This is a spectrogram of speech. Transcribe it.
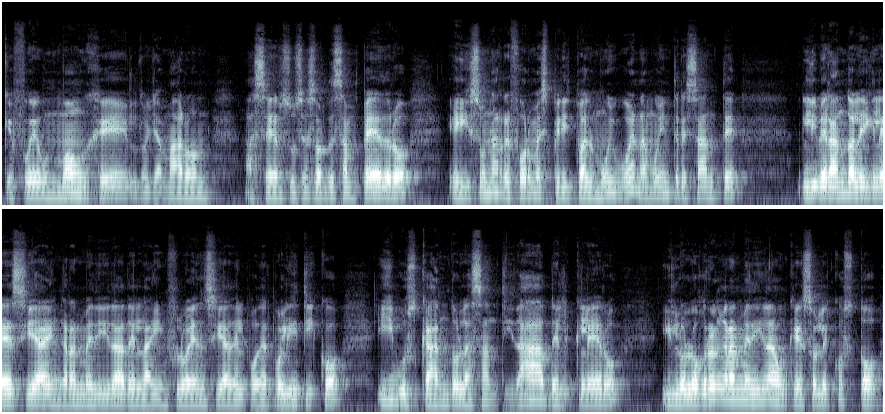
que fue un monje, lo llamaron a ser sucesor de San Pedro, e hizo una reforma espiritual muy buena, muy interesante, liberando a la Iglesia en gran medida de la influencia del poder político y buscando la santidad del clero, y lo logró en gran medida, aunque eso le costó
